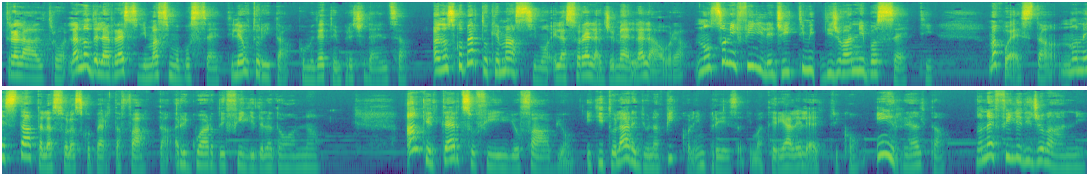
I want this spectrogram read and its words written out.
Tra l'altro, l'anno dell'arresto di Massimo Bossetti, le autorità, come detto in precedenza, hanno scoperto che Massimo e la sorella gemella Laura non sono i figli legittimi di Giovanni Bossetti, ma questa non è stata la sola scoperta fatta riguardo i figli della donna. Anche il terzo figlio, Fabio, il titolare di una piccola impresa di materiale elettrico, in realtà non è figlio di Giovanni,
